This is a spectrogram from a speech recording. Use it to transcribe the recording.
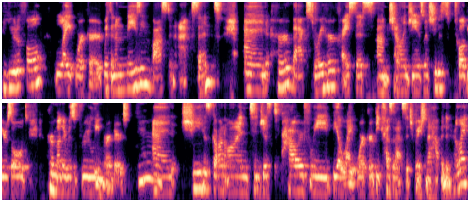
beautiful light worker with an amazing Boston accent. And her backstory, her crisis um, challenging is when she was 12 years old, her mother was brutally murdered. Mm. And she has gone on to just powerfully be a light worker because of that situation that happened in her life.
